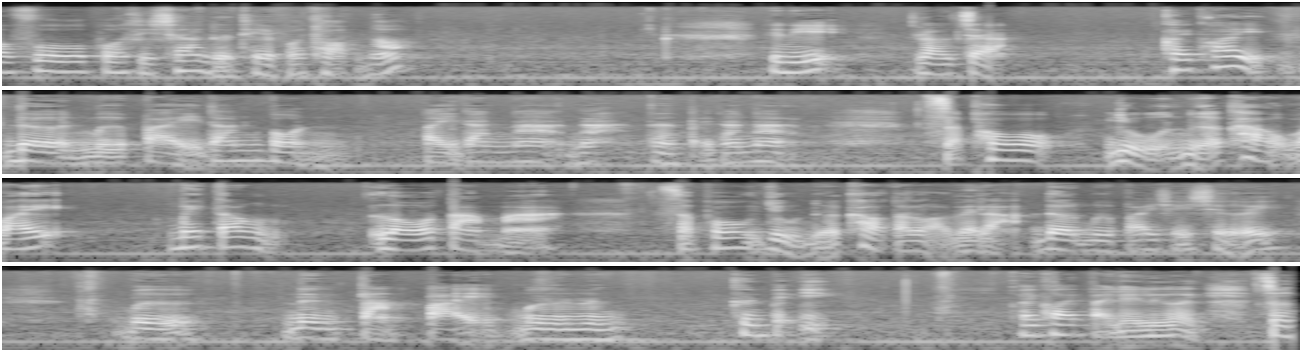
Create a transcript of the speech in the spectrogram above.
all four position หรือ tabletop เนาะทีนี้เราจะค่อยๆเดินมือไปด้านบนไปด้านหน้านะ เดินไปด้านหน้า สะโพกอยู่เหนือเข่าไว้ ไม่ต้องโลตามมา สะโพกอยู่เหนือเข่าตลอดเวลา เดินมือไปเฉยๆ มือหนึ่งตามไป มือหนึ่งขึ้นไปอีก ค่อยๆ ไปเรื่อยๆ จน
